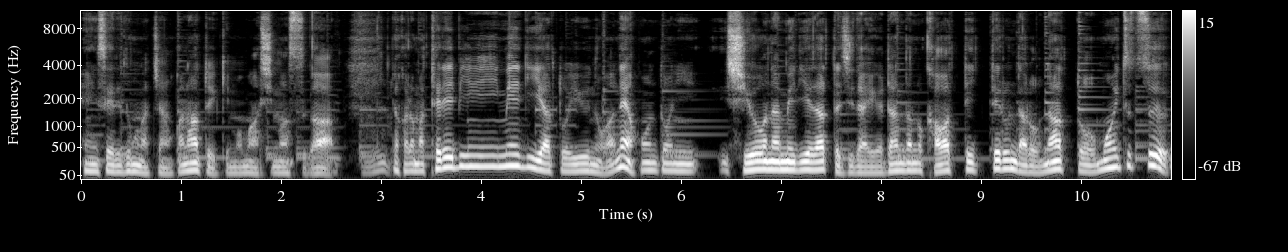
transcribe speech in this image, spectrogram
編成でどうなっちゃうのかなという気もまあしますが、だからまあテレビメディアというのがね、本当に主要なメディアだった時代がだんだんと変わっていってるんだろうなと思いつつ、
